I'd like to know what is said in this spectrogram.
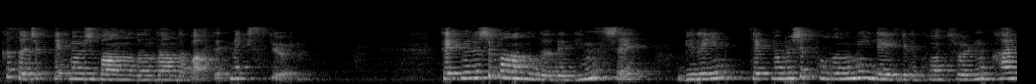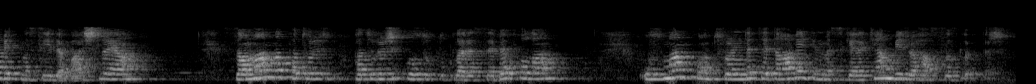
kısacık teknoloji bağımlılığından da bahsetmek istiyorum. Teknoloji bağımlılığı dediğimiz şey bireyin teknoloji kullanımı ile ilgili kontrolünü kaybetmesiyle başlayan, zamanla patolojik bozukluklara sebep olan, uzman kontrolünde tedavi edilmesi gereken bir rahatsızlıktır.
